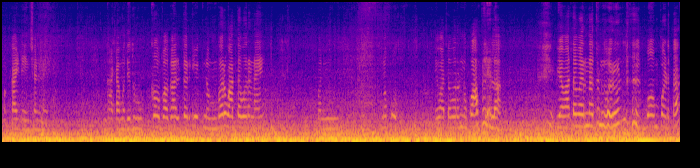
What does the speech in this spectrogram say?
मग काही टेन्शन नाही. घाटामध्ये धुकं बघाल तर एक नंबर वातावरण आहे. पण नको. हे वातावरण नको आपल्याला. या वातावरणातून वरून बॉम्ब पडतात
